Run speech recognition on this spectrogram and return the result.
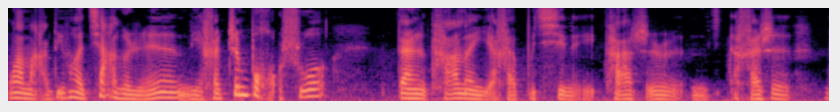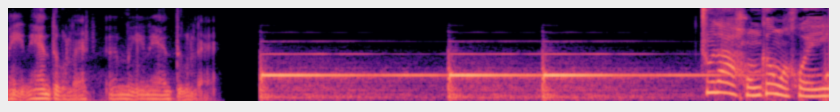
往哪个地方嫁个人，你还真不好说。但是她呢也还不气馁，她是还是每年都来，每年都来。朱大红跟我回忆，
